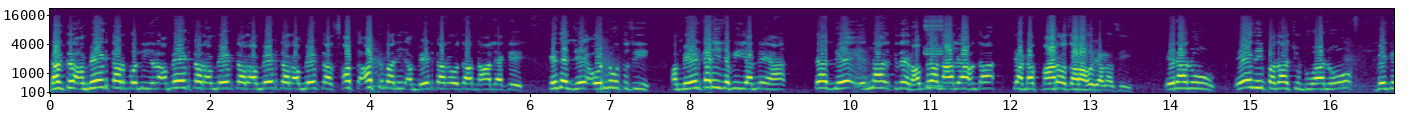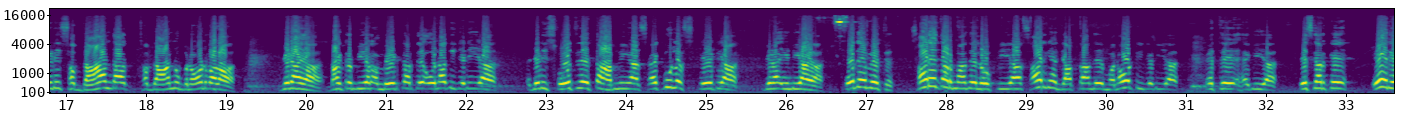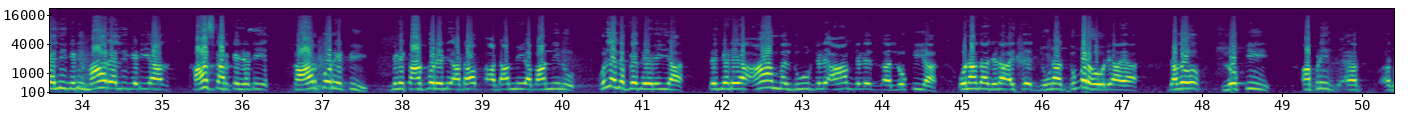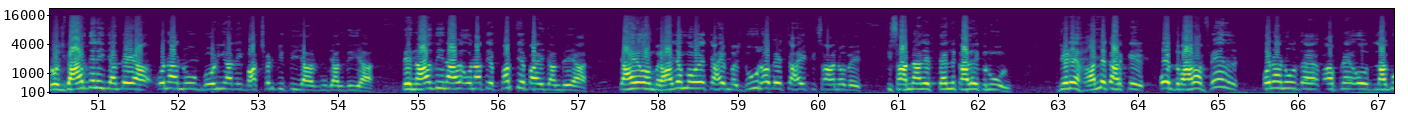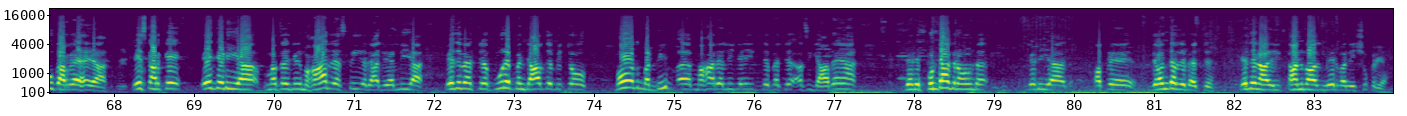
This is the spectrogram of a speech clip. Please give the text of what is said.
ਡਾਕਟਰ ਅੰਬੇਡਕਰ ਬੋਲੀ ਜਾਣਾ, ਅੰਬੇਡਕਰ ਅੰਬੇਡਕਰ ਅੰਬੇਡਕਰ ਅੰਬੇਡਕਰ, ਸੱਤ, ਅੱਠ ਵਾਰੀ ਅੰਬੇਡਕਰ ਉਹਦਾ ਨਾਂ ਲੈ ਕੇ ਕਹਿੰਦੇ ਜੇ ਉਹਨੂੰ ਤੁਸੀਂ ਅੰਬੇਡਕਰ ਹੀ ਜਪੀ ਜਾਂਦੇ ਆ, ਤੇ ਜੇ ਇਹਨਾਂ ਕਿਤੇ ਰੱਬ ਦਾ ਨਾਂ ਲਿਆ ਹੁੰਦਾ, ਤੁਹਾਡਾ ਪਾਰ ਉਤਾਰਾ ਹੋ ਜਾਣਾ ਸੀ। ਇਹਨਾਂ ਨੂੰ ਇਹ ਨਹੀਂ ਪਤਾ ਝੁੱਡੂਆਂ ਨੂੰ ਵੀ ਜਿਹੜੀ ਸੰਵਿਧਾਨ ਦਾ, ਸੰਵਿਧਾਨ ਨੂੰ ਬਣਾਉਣ ਵਾਲਾ ਜਿਹੜਾ ਆ, ਡਾਕਟਰ ਬੀ ਆਰ ਅੰਬੇਡਕਰ ਤੇ ਉਹਨਾਂ ਦੀ ਜਿਹੜੀ ਆ, ਜਿਹੜੀ ਸੋਚ ਦੇ ਧਾਰਨੀ ਆ, ਸੈਕੂਲਰ ਸਟੇਟ ਆ, ਜਿਹੜਾ ਇੰਡੀਆ ਆ, ਉਹਦੇ ਵਿੱਚ ਸਾਰੇ ਧਰਮਾਂ ਦੇ ਲੋਕੀ ਆ, ਸਾਰੀਆਂ ਜਾਤਾਂ ਦੇ ਮਨੋਰਟੀ ਜਿਹੜੀ ਆ, ਇੱਥੇ ਹੈਗੀ ਆ। ਇਸ ਕਰਕੇ ਇਹ ਰੈਲੀ ਜਿਹੜੀ ਮਹਾ ਰੈਲੀ ਜਿਹੜੀ ਆ, ਖਾਸ ਕਰਕੇ ਜਿਹੜੀ ਕਾਰਪੋਰੇਟੀ, ਜਿਹੜੇ ਕਾਰਪੋਰੇਟ ਅਡਾ- ਅਡਾਨੀ, ਅਬਾਨੀ ਨੂੰ ਖੁੱਲੇ ਗੱਫੇ ਦੇ ਰਹੀ ਆ ਤੇ ਜਿਹੜੇ ਆਮ ਮਜ਼ਦੂਰ ਜਿਹੜੇ ਆਮ ਜਿਹੜੇ ਲ- ਲੋਕੀ ਆ ਉਹਨਾਂ ਦਾ ਜਿਹੜਾ ਇੱਥੇ ਜੂਣਾ ਦੁੱਬਰ ਹੋ ਰਿਹਾ ਆ ਜਦੋਂ ਲੋਕੀ ਆਪਣੀ ਅ, ਰੋਜ਼ਗਾਰ ਦੇ ਲਈ ਜਾਂਦੇ ਆ ਉਹਨਾਂ ਨੂੰ ਗੋਲੀਆਂ ਦੀ ਬਾਛੜ ਕੀਤੀ ਜਾ- ਜਾਂਦੀ ਆ ਤੇ ਨਾਲ ਦੀ ਨਾਲ ਉਹਨਾਂ ਤੇ ਪਰਚੇ ਪਾਏ ਜਾਂਦੇ ਆ ਚਾਹੇ ਉਹ ਮੁਲਾਜ਼ਮ ਹੋਵੇ ਚਾਹੇ ਮਜ਼ਦੂਰ ਹੋਵੇ ਚਾਹੇ ਕਿਸਾਨ ਹੋਵੇ ਕਿਸਾਨਾਂ ਦੇ ਤਿੰਨ ਕਾਲੇ ਕਾਨੂੰਨ ਜਿਹੜੇ ਹੱਲ ਕਰਕੇ ਉਹ ਦੁਬਾਰਾ ਫਿਰ ਉਹਨਾਂ ਨੂੰ ਆਪਣੇ ਉਹ ਲਾਗੂ ਕਰ ਰਹੇ ਆ। ਇਸ ਕਰਕੇ ਇਹ ਜਿਹੜੀ ਆ ਮਤਲਬ ਜਿਹੜੀ ਮਹਾਨ ਰੈਸਤੀ ਰੈਲੀ ਆ ਇਹਦੇ ਵਿੱਚ ਪੂਰੇ ਪੰਜਾਬ ਦੇ ਵਿੱਚੋਂ ਬਹੁਤ ਵੱਡੀ ਅ, ਰੈਲੀ ਜਿਹੜੀ ਦੇ ਵਿੱਚ ਅਸੀਂ ਜਾ ਰਹੇ ਆ ਜਿਹੜੇ ਪੁੱਡਾ ਗਰਾਊਂਡ ਜਿਹੜੀ ਆ ਆਪਣੇ ਜਲੰਧਰ ਦੇ ਵਿੱਚ ਇਹਦੇ ਨਾਲ ਹੀ ਧੰਨਵਾਦ ਮਿਹਰਬਾਨੀ ਸ਼ੁਕਰੀਆ।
